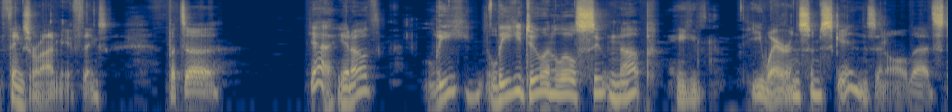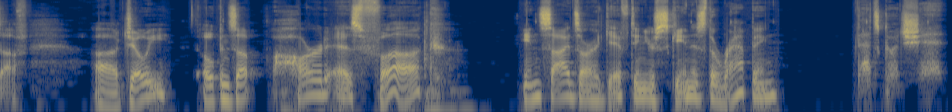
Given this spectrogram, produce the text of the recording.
Things remind me of things, but uh, yeah, you know, Lee Lee doing a little suiting up. He he wearing some skins and all that stuff. Uh, Joey opens up hard as fuck. Insides are a gift, and your skin is the wrapping. That's good shit.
